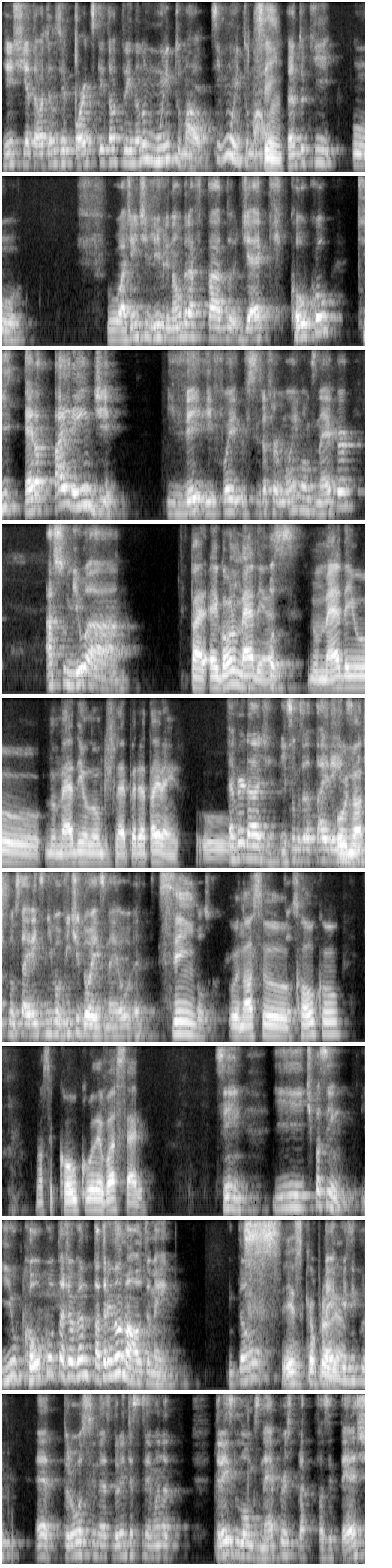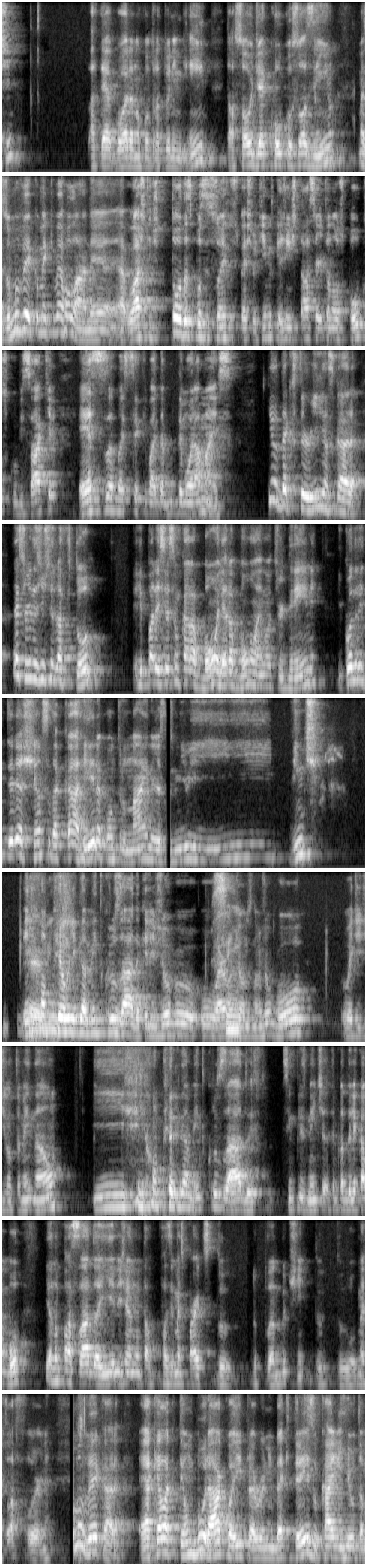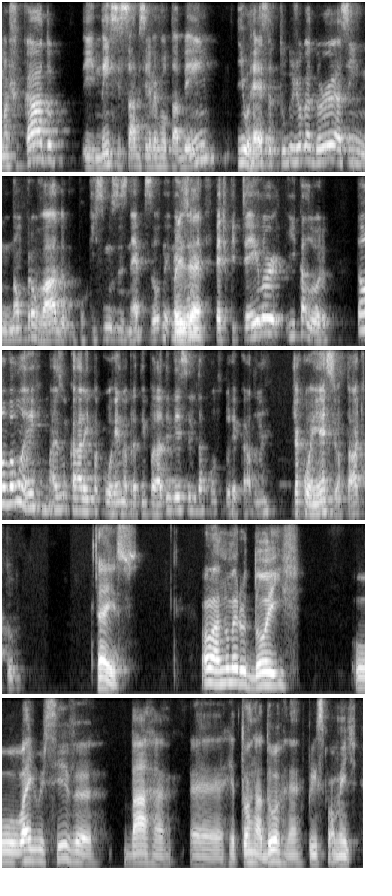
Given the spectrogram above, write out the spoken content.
a gente tinha tava tendo os reportes que ele estava treinando muito mal, sim, muito mal. Sim. Tanto que o o agente livre não draftado Jack Coco, que era Tyrande e veio e foi se transformou em long snapper, assumiu a é igual no Madden, né? No Madden o no Madden o long snapper é Tyrande. O... É verdade, eles são considerados Tyrants, nosso... tipo uns Tyrants nível 22, né? Eu... É Sim, Tosco. o nosso Tosco. Coco, nosso Coco levou a sério. Sim, e tipo assim, e o Coco tá jogando, tá treinando mal também. Então, esse o, que é o, o problema. Packers, é, trouxe né, durante a semana três long snappers para fazer teste. Até agora não contratou ninguém, tá só o Jack Coco sozinho. Mas vamos ver como é que vai rolar, né? Eu acho que de todas as posições dos special teams que a gente está acertando aos poucos com o Bissakia, essa vai ser que vai demorar mais. E o Dexter Williams, cara, Dexter Williams a gente draftou, ele parecia ser um cara bom, ele era bom lá em Notre Dame, e quando ele teve a chance da carreira contra o Niners em 2020, ele é, rompeu 20. o ligamento cruzado. Aquele jogo o Aaron Sim. Jones não jogou, o Ed Dillon também não. E ele rompeu o ligamento cruzado. E simplesmente a temporada dele acabou. E ano passado aí ele já não tá fazendo mais parte do, do plano do time, do, do Matt LaFleur, né? Vamos ver, cara. É aquela que tem um buraco aí para running back 3. O Kylie Hill tá machucado e nem se sabe se ele vai voltar bem. E o resto é tudo jogador, assim, não provado, com pouquíssimos snaps. Ou pois é. Patrick Taylor e Calouro. Então vamos aí, mais um cara aí para correr na pré-temporada e ver se ele dá conta do recado, né? Já conhece o ataque, tudo. É isso. Vamos lá, número 2, o wide receiver barra é, retornador, né? Principalmente,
